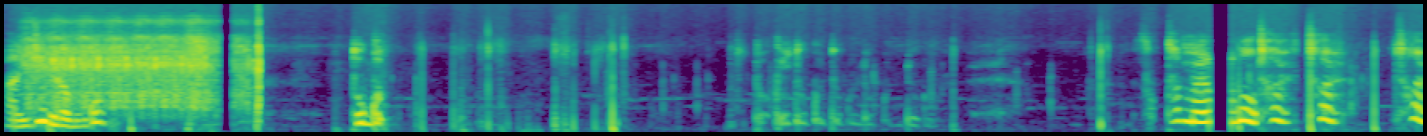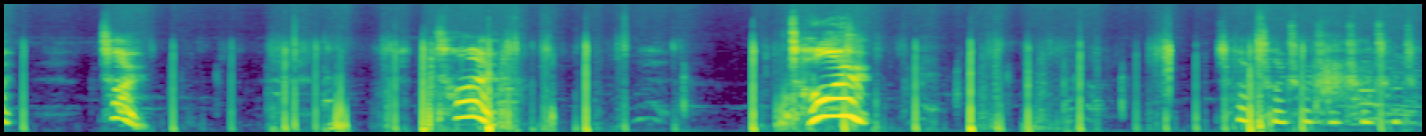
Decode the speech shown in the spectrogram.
알지, 내가 본 거? 동굴. 동굴, 동굴, 동굴, 동굴, 동굴. 석탄 말고, 철, 철, 철, 철. 철! 철! 철, 철, 철, 철, 철, 철, 철.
